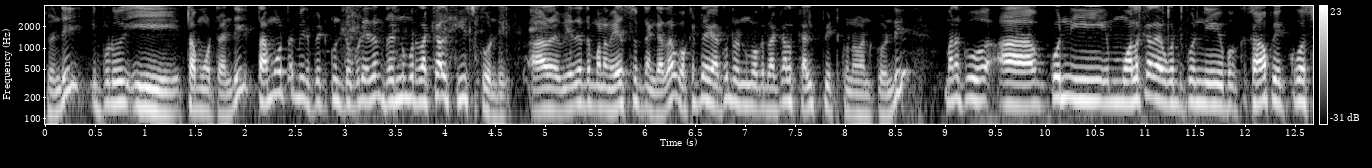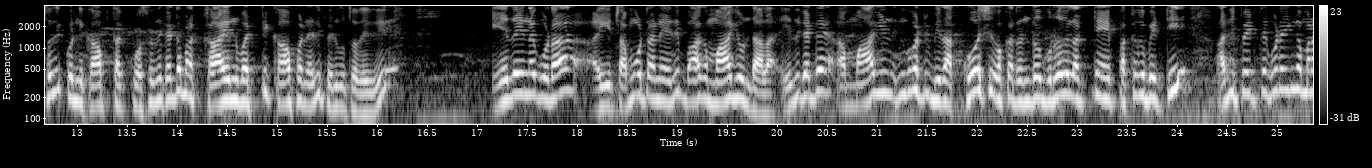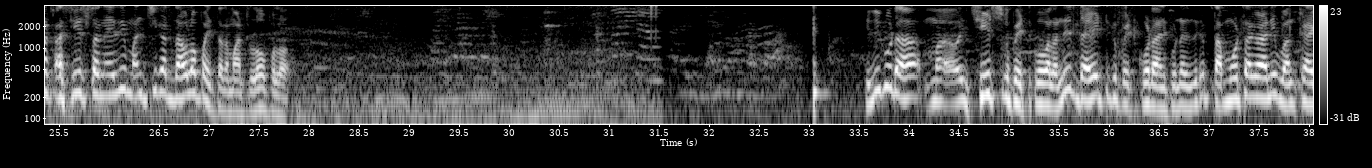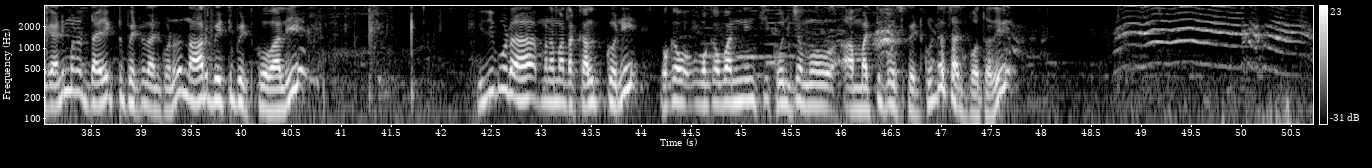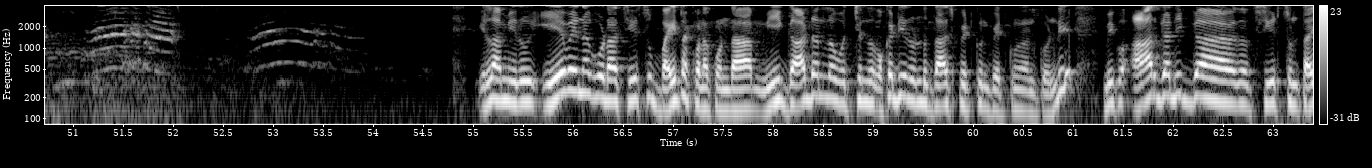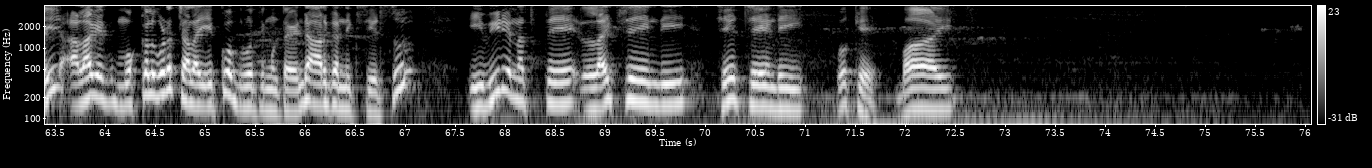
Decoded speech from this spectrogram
చూడండి. ఇప్పుడు ఈ టమోటా అండి. టమోటా మీరు పెట్టుకునేటప్పుడు ఏదైనా రెండు మూడు రకాలు తీసుకోండి. ఏదంటే మనం వేస్తుంటాం కదా ఒకటే కాకుండా రెండు మూడు రకాలు కలిపి పెట్టుకున్నాం అనుకోండి మనకు కొన్ని మొలకలు ఒకటి కొన్ని ఒక కాపు ఎక్కువ వస్తుంది కొన్ని కాపు తక్కువ వస్తుంది. ఎందుకంటే మన కాయను బట్టి కాపు అనేది పెరుగుతుంది ఇది. ఏదైనా కూడా ఈ టమోటా అనేది బాగా మాగి ఉండాలి? ఎందుకంటే ఆ మాగి ఇంకొకటి మీరు ఆ కోసి ఒక రెండు మూడు రోజులు అట్నే పక్కకు పెట్టి అది పెడితే కూడా ఇంకా మనకు ఆ సీడ్స్ అనేది మంచిగా డెవలప్ అవుతుంది అన్నమాట లోపల. ఇది కూడా సీడ్స్కి పెట్టుకోవాలని డైరెక్ట్గా పెట్టుకోవడానికి ఉండదు ఎందుకంటే టమోటా కానీ వంకాయ కానీ మనం డైరెక్ట్ పెట్టడానికి ఉండదు నారు పెట్టి పెట్టుకోవాలి. ఇది కూడా మనం అట్లా కలుపుకొని ఒక ఒక వన్ నుంచి కొంచెము ఆ మట్టి పోసి పెట్టుకుంటే సరిపోతుంది. ఇలా మీరు ఏవైనా కూడా సీడ్స్ బయట కొనకుండా మీ గార్డెన్లో వచ్చిన ఒకటి రెండు దాచి పెట్టుకుని పెట్టుకుని అనుకోండి మీకు ఆర్గానిక్గా సీడ్స్ ఉంటాయి. అలాగే మొక్కలు కూడా చాలా ఎక్కువ గ్రోతింగ్ ఉంటాయండి ఆర్గానిక్ సీడ్స్. ఈ వీడియో నచ్చితే లైక్ చేయండి షేర్ చేయండి. Okay bye.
